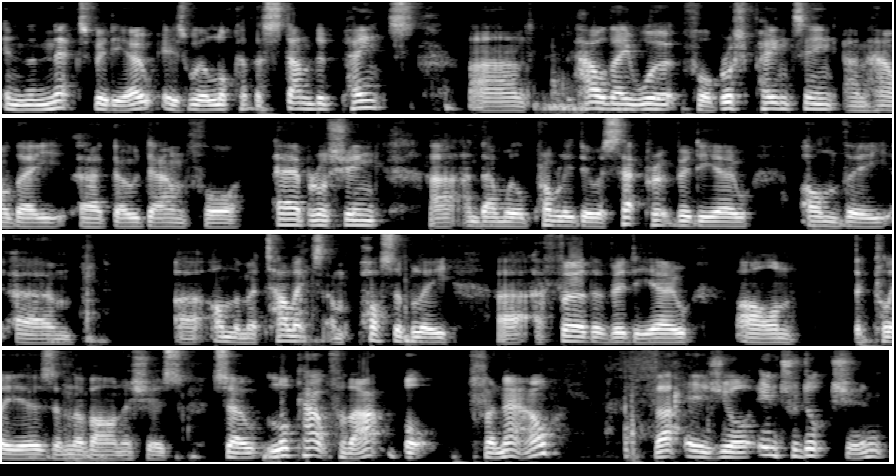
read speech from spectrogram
in the next video is we'll look at the standard paints and how they work for brush painting and how they uh, go down for airbrushing uh, and then we'll probably do a separate video on the um, uh, on the metallics and possibly uh, a further video on the clears and the varnishes. So look out for that. But for now, that is your introduction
